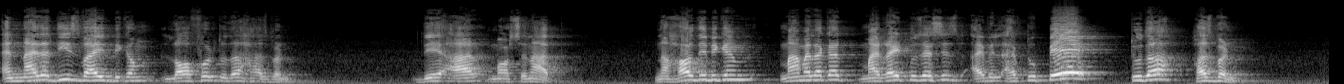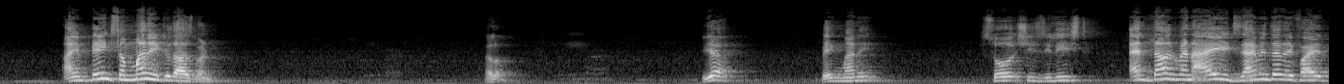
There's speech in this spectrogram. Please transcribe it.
And neither these wives become lawful to the husband they are muhsanat. Now, how they became mamalakat? My right possesses, I will have to pay to the husband. I am paying some money to the husband. Hello? Yeah, paying money. So she's released. And now when I examine her, if I,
